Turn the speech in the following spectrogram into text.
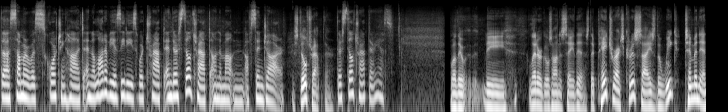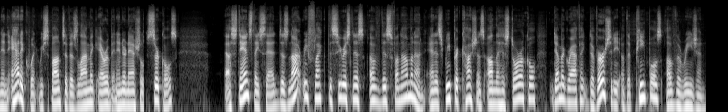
the summer was scorching hot, and a lot of Yazidis were trapped, and they're still trapped on the mountain of Sinjar. They're still trapped there. They're still trapped there, yes. Well, the, the letter goes on to say this The patriarchs criticized the weak, timid, and inadequate response of Islamic, Arab, and international circles. A stance, they said, does not reflect the seriousness of this phenomenon and its repercussions on the historical, demographic diversity of the peoples of the region.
